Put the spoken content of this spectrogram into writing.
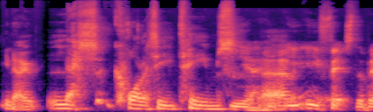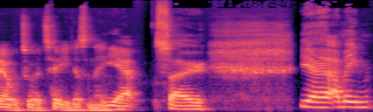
you know, less quality teams. Yeah, Um, he, he fits the bill to a T, doesn't he? yeah. So, yeah, I mean,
